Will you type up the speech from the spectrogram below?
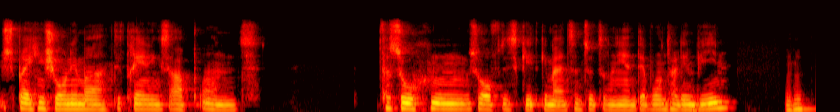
sprechen schon immer die Trainings ab und versuchen, so oft es geht, gemeinsam zu trainieren. Der wohnt halt in Wien. Mhm.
